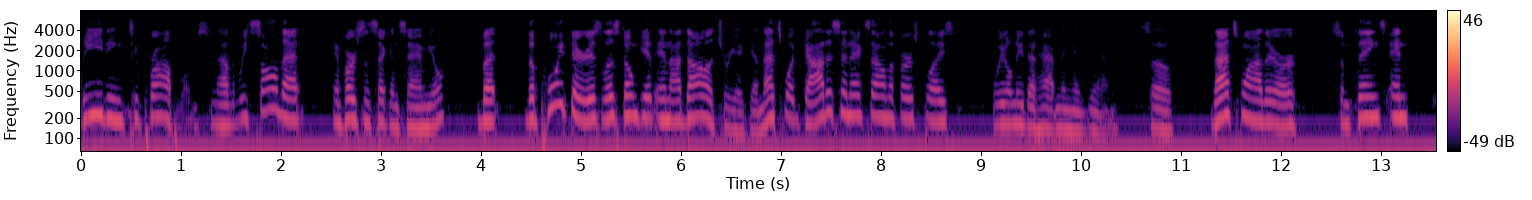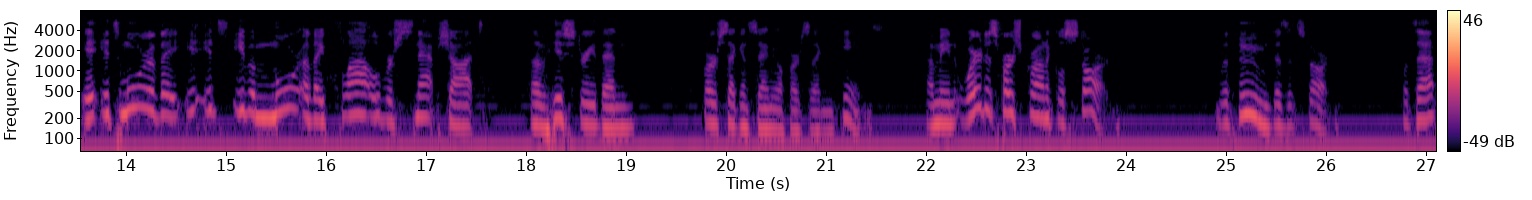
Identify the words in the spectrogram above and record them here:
leading to problems. Now, we saw that in 1st and 2nd Samuel, but the point there is let's don't get in idolatry again. That's what got us in exile in the first place. We don't need that happening again. So that's why there are some things, and it's more of a it's even more of a flyover snapshot of history than First, Second Samuel, First, Second Kings. I mean, where does First Chronicles start? With whom does it start? What's that?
